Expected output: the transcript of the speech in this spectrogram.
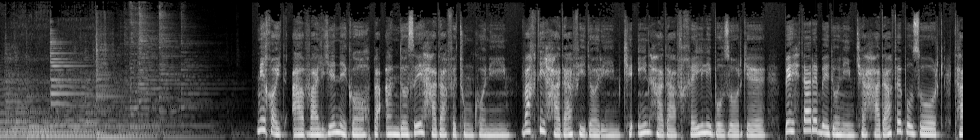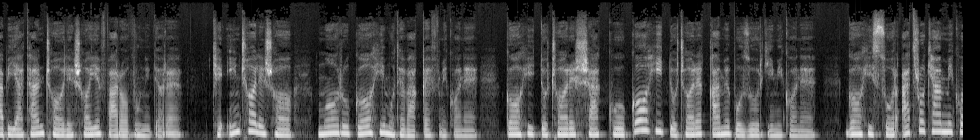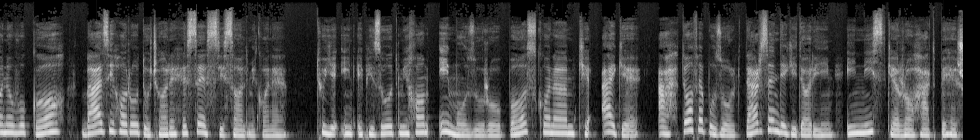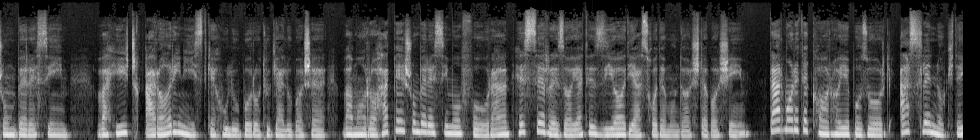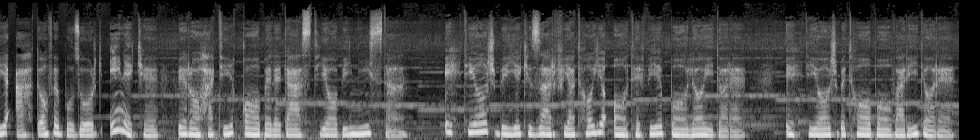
می‌خواید اول یه نگاه به اندازه هدفتون کنیم. وقتی هدفی داریم که این هدف خیلی بزرگه بهتره بدونیم که هدف بزرگ طبیعتا چالش های فراوونی داره. که این چالش ها ما رو گاهی متوقف می‌کنه. گاهی دچار شک و گاهی دچار غم بزرگی می‌کنه. گاهی سرعت رو کم می‌کنه و گاه بعضی ها رو دچار حس استیصال می‌کنه. توی این اپیزود می‌خوام این موضوع رو باز کنم که اگه اهداف بزرگ در زندگی داریم این نیست که راحت بهشون برسیم. و هیچ قراری نیست که هلو برو تو گلو باشه و ما راحت بهشون برسیم و فورا حس رضایت زیادی از خودمون داشته باشیم. در مورد کارهای بزرگ اصل نکته اهداف بزرگ اینه که به راحتی قابل دستیابی نیستن. احتیاج به یک ظرفیت های عاطفی بالایی داره. احتیاج به تاباوری داره.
